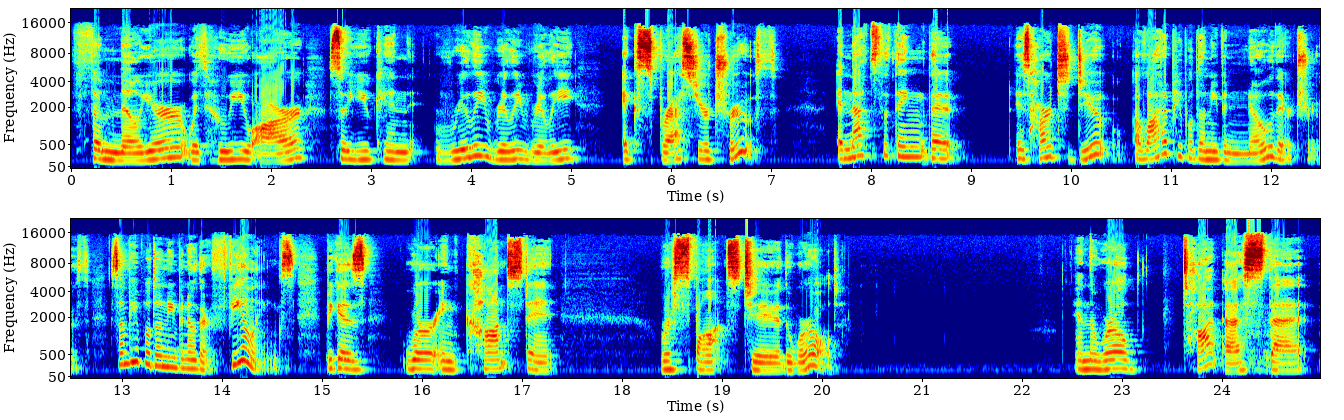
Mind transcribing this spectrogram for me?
familiar with who you are so you can really really really express your truth and that's the thing that is hard to do. A lot of people don't even know their truth. Some people don't even know their feelings because we're in constant response to the world. And the world taught us that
